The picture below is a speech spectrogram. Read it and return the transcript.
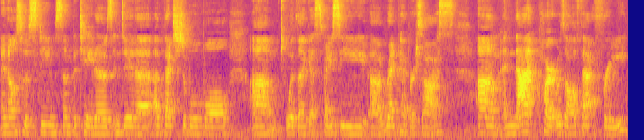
and also steam some potatoes and did a, a vegetable bowl um, with like a spicy uh, red pepper sauce. Um, and that part was all fat free.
